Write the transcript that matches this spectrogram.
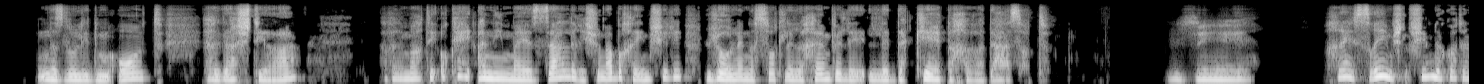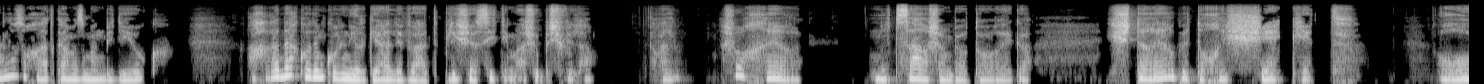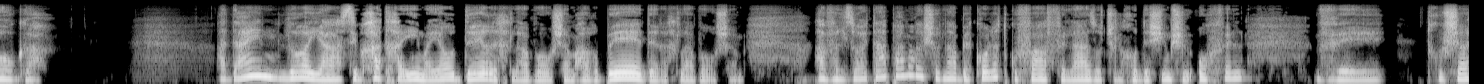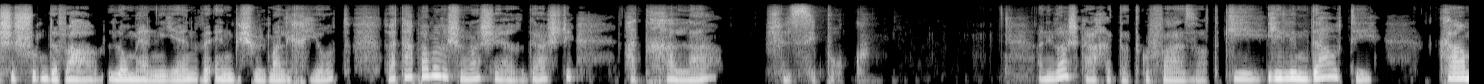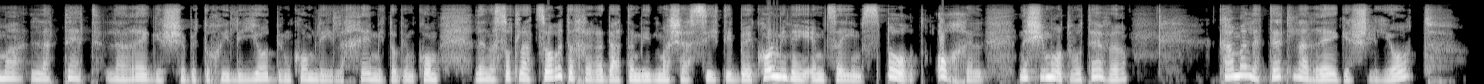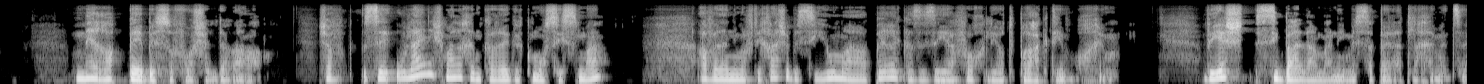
נזלו לי דמעות, הרגשתי רע, אבל אמרתי, אוקיי, אני מעזה לראשונה בחיים שלי לא לנסות ללחם ולדכא את החרדה הזאת. ואחרי 20-30 דקות, אני לא זוכרת כמה זמן בדיוק, החרדה קודם כל נרגעה לבד, בלי שעשיתי משהו בשבילה. אבל משהו אחר נוצר שם באותו רגע. השתרר בתוכי שקט, רוגע, עדיין לא היה שמחת חיים, היה עוד דרך לעבור שם, הרבה דרך לעבור שם. אבל זו הייתה הפעם הראשונה בכל התקופה האפלה הזאת של חודשים של אופל, ותחושה ששום דבר לא מעניין ואין בשביל מה לחיות. זו הייתה הפעם הראשונה שהרגשתי התחלה של סיפוק. אני לא אשכח את התקופה הזאת, כי היא לימדה אותי כמה לתת לרגש שבתוכי להיות במקום להילחם איתו, במקום לנסות לעצור את החרדה תמיד מה שעשיתי בכל מיני אמצעים, ספורט, אוכל, נשימות, ווטאבר, כמה לתת לרגש להיות מרפא בסופו של דבר. עכשיו, זה אולי נשמע לכם כרגע כמו סיסמה, אבל אני מבטיחה שבסיום הפרק הזה זה יהפוך להיות פרקטי עבורכם. ויש סיבה למה אני מספרת לכם את זה.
